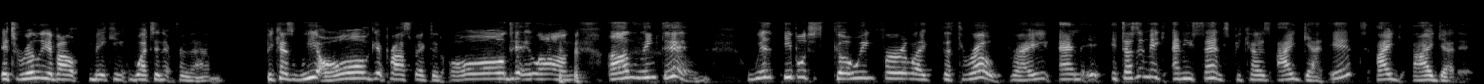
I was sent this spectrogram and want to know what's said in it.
it's really about making what's in it for them because we all get prospected all day long on LinkedIn with people just going for like the throat, right? And it, it doesn't make any sense because I get it. I I get it.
